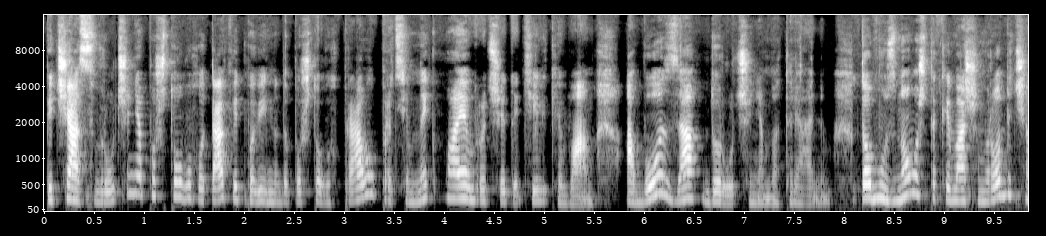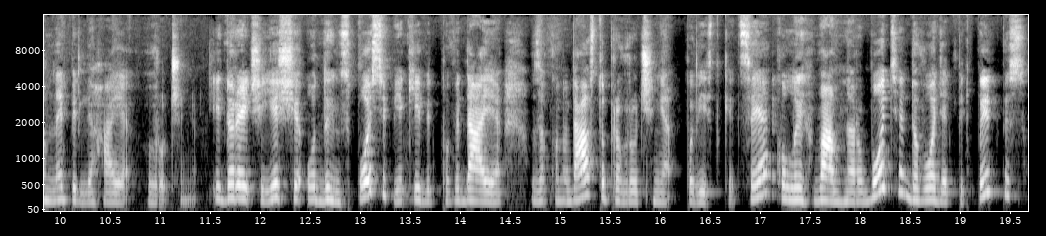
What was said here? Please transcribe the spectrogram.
Під час вручення поштового, так, відповідно до поштових правил, працівник має вручити тільки вам або за дорученням нотаріальним. Тому, знову ж таки, вашим родичам не підлягає врученню. І, до речі, є ще один спосіб, який відповідає законодавству про вручення повістки. Це коли вам на роботі доводять під підпис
